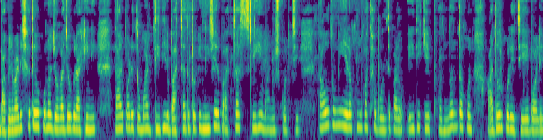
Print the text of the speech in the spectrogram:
বাপের বাড়ির সাথেও কোনো যোগাযোগ রাখিনি। তারপরে তোমার দিদির বাচ্চা দুটোকে নিজের বাচ্চার স্নেহে মানুষ করছি। তাও তুমি এরকম কথা বলতে পারো? এইদিকে ফন্দন তখন আদর করে যেয়ে বলে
